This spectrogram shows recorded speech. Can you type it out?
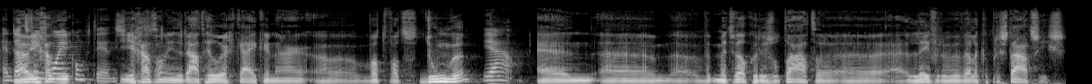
En dat nou, vind ik gaat, mooie competentie. Je gaat dan inderdaad heel erg kijken naar uh, wat, wat doen we. Ja. En uh, met welke resultaten uh, leveren we welke prestaties.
